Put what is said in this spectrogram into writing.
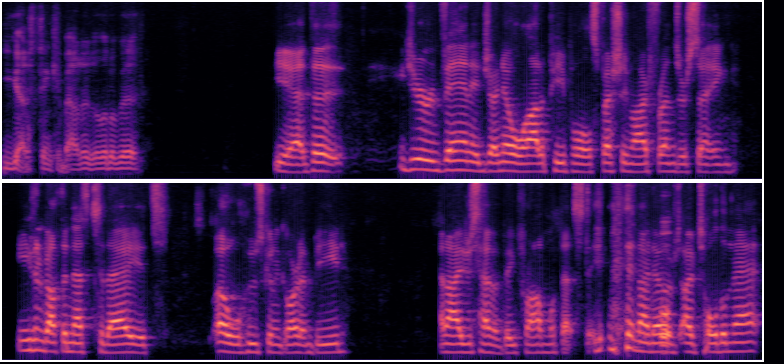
you got to think about it a little bit. Yeah, the your advantage. I know a lot of people, especially my friends, are saying even about the Nets today. It's oh, well, who's going to guard Embiid? And I just have a big problem with that statement. And I know Well- I've, I've told them that.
